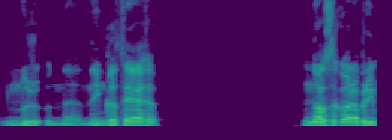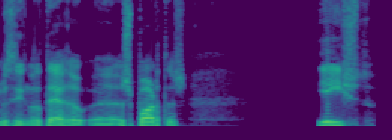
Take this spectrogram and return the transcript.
no, na, na, Inglaterra. Nós agora abrimos em Inglaterra uh, as portas e é isto.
